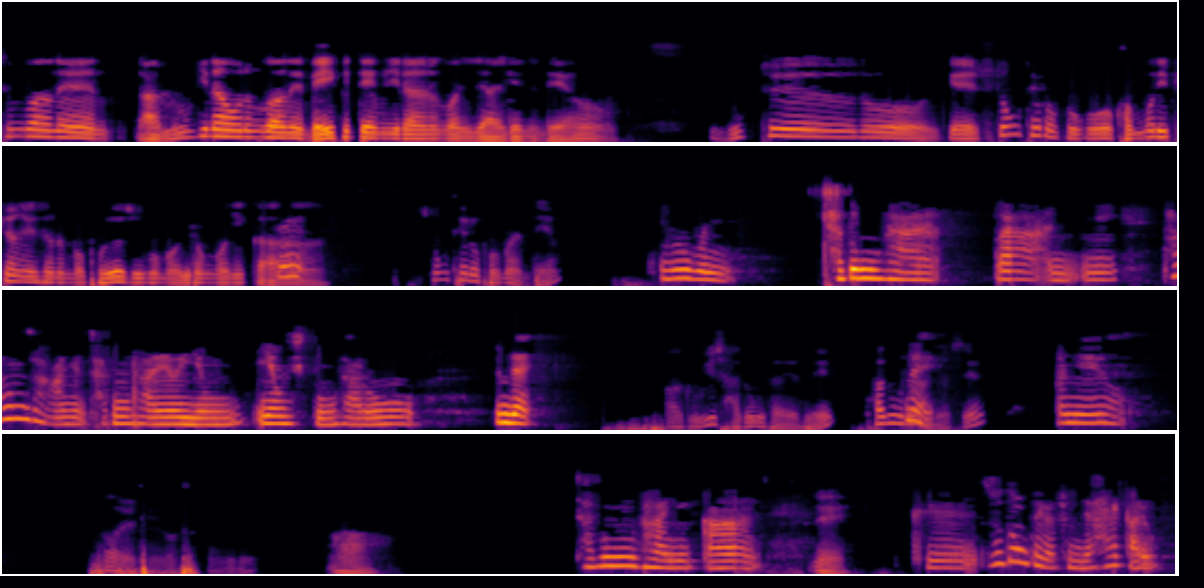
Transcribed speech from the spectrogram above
같은 거는, 아, 룩이 나오는 거는 메이크 때문이라는 건 이제 알겠는데요. 루트도 이게 수동태로 보고 건물 입장에서는 뭐 보여지고 뭐 이런 거니까 네. 수동태로 보면 안 돼요? 룩은 자동사가 아니, 타동사가 아니라 자동사예요. 이형, 이형식 동사로. 근데, 아, 룩이 자동사예요, 네? 타동사 네. 아니었어요? 아니에요. 헐, 대박 사건이네. 아, 자동사니까, 네. 그, 수동태가 존재할까요?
